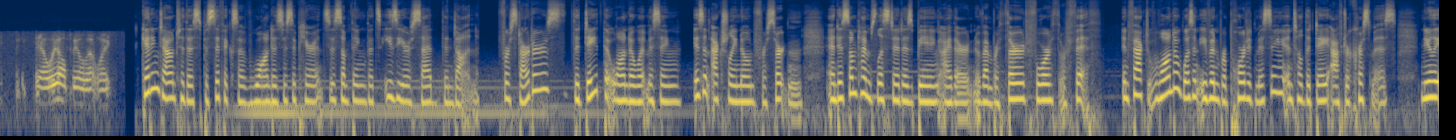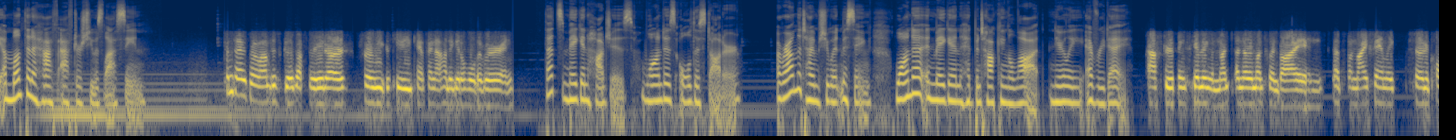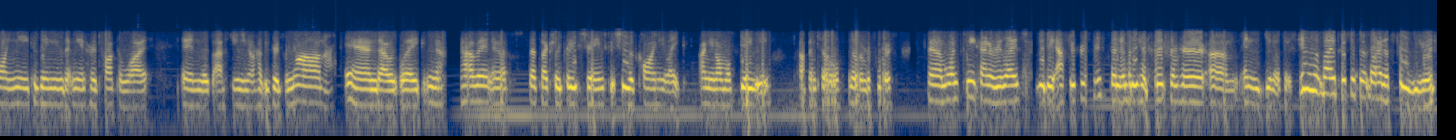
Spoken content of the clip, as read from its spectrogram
Yeah, we all feel that way. Getting down to the specifics of Wanda's disappearance is something that's easier said than done. For starters, the date that Wanda went missing isn't actually known for certain and is sometimes listed as being either November 3rd, 4th, or 5th. In fact, Wanda wasn't even reported missing until the day after Christmas, nearly a month and a half after she was last seen. Sometimes my mom just goes off the radar for a week or two. You can't find out how to get a hold of her. And that's Megan Hodges, Wanda's oldest daughter. Around the time she went missing, Wanda and Megan had been talking a lot, nearly every day. After Thanksgiving, a month, another month went by, and that's when my family started calling me because they knew that me and her talked a lot and was asking, you know, have you heard from mom? And I was like, no, I haven't. And that's that's actually pretty strange because she was calling me like, I mean, almost daily up until November 4th. Um, once we kind of realized the day after Christmas that nobody had heard from her, um, and you know Thanksgiving went by, Christmas went by. That's pretty weird.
